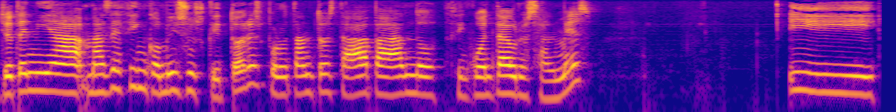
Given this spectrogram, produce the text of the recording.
yo tenía más de 5.000 suscriptores, por lo tanto estaba pagando 50 euros al mes. Y,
